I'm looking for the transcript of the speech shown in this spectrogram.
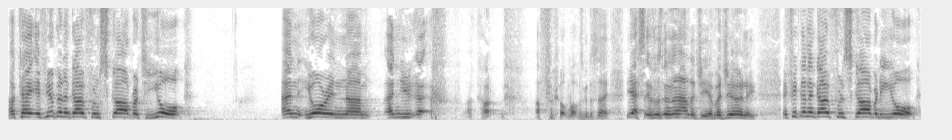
Okay, if you're going to go from Scarborough to York and you're in, um, and you, uh, I can't, I forgot what I was going to say. Yes, it was an analogy of a journey. If you're going to go from Scarborough to York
